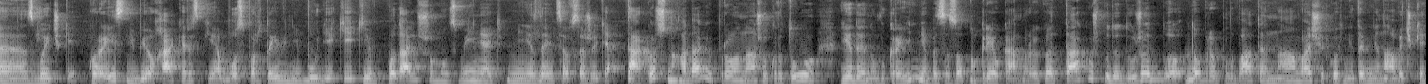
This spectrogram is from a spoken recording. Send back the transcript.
е, звички, корисні, біохакерські або спортивні, будь-які, які в подальшому змінять, мені здається, все життя. Також нагадаю про нашу круту єдину в Україні безазотну кріокамеру, яка також буде дуже до- добре впливати на ваші когнітивні навички.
